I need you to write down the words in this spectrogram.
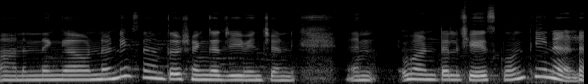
ఆనందంగా ఉండండి సంతోషంగా జీవించండి. వంటలు చేసుకొని తినండి.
